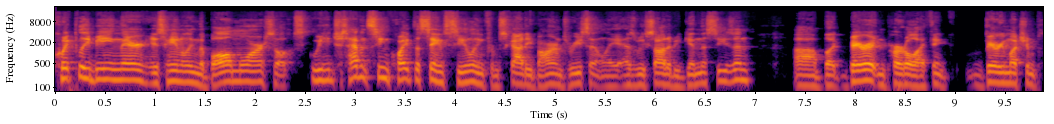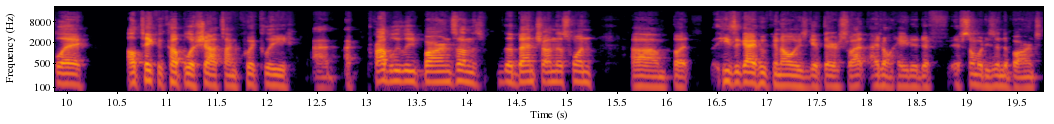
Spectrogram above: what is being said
Quickley being there is handling the ball more. So we just haven't seen quite the same ceiling from Scotty Barnes recently as we saw to begin the season. Uh, but Barrett and Poeltl, I think, very much in play. I'll take a couple of shots on Quickley. I, I probably leave Barnes on the bench on this one, um, but he's a guy who can always get there. So I, I don't hate it if if somebody's into Barnes.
